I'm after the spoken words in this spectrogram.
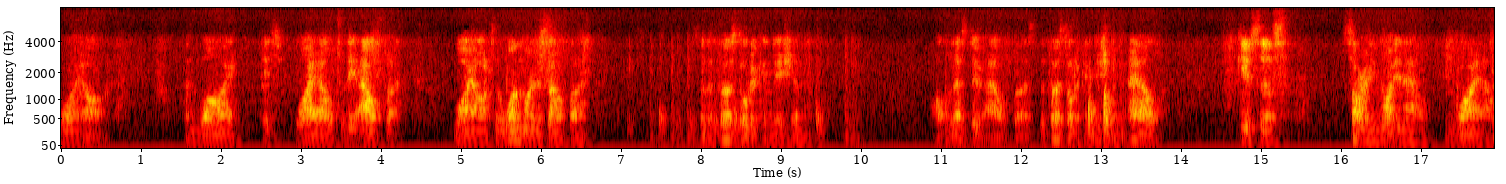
YR. and Y is YL to the alpha 1 minus alpha. So the first order condition oh, let's do L first. The first order condition in L gives us sorry not in L in YL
